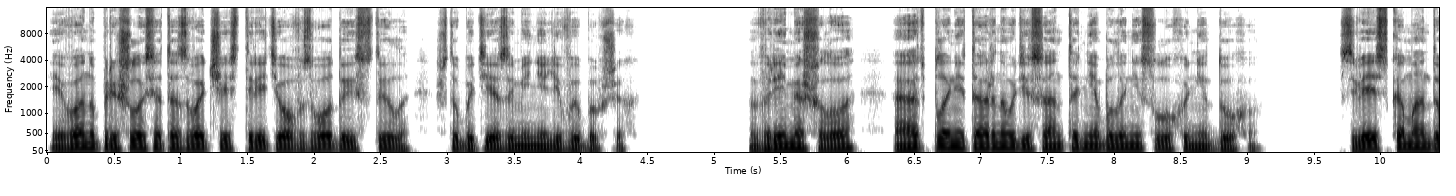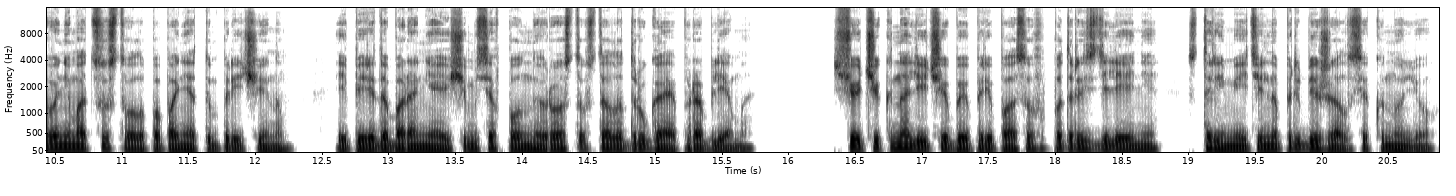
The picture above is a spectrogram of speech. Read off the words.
Ивану пришлось отозвать часть третьего взвода из тыла, чтобы те заменили выбывших. Время шло, а от планетарного десанта не было ни слуху, ни духу. Связь с командованием отсутствовала по понятным причинам, и перед обороняющимся в полный рост встала другая проблема. Счетчик наличия боеприпасов у подразделения стремительно приближался к нулю.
